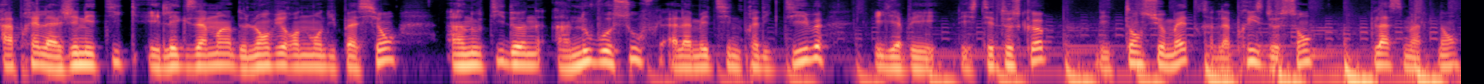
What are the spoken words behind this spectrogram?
Après la génétique et l'examen de l'environnement du patient, un outil donne un nouveau souffle à la médecine prédictive. Il y avait les stéthoscopes, les tensiomètres, la prise de sang. Place maintenant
